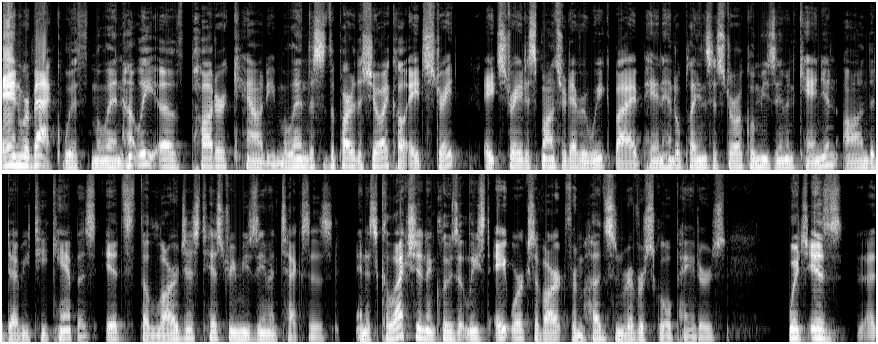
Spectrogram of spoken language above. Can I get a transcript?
And we're back with Melynn Huntley of Potter County. Melynn, this is the part of the show I call Eight Straight. Eight Straight is sponsored every week by Panhandle Plains Historical Museum and Canyon on the WT campus. It's the largest history museum in Texas, and its collection includes at least eight works of art from Hudson River School painters, which is, uh,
